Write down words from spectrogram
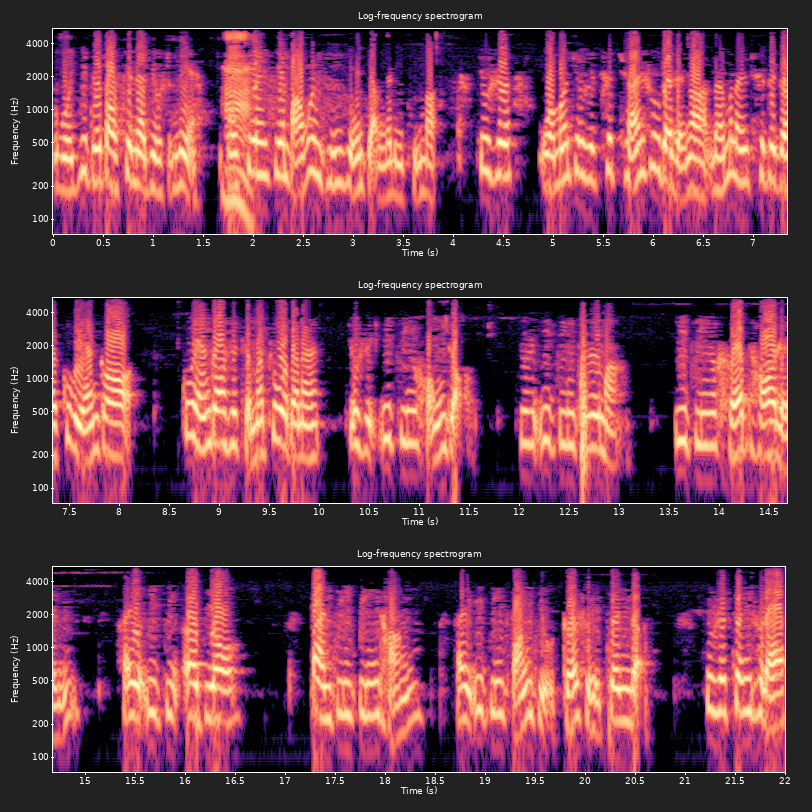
我一直到现在就是念。嗯我先先把问题先讲给你听吧，就是我们就是吃全素的人啊，能不能吃这个固元膏？固元膏是怎么做的呢？就是一斤红枣，就是一斤芝麻，一斤核桃仁，还有一斤阿胶，半斤冰糖，还有一斤黄酒，隔水蒸的，就是蒸出来，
